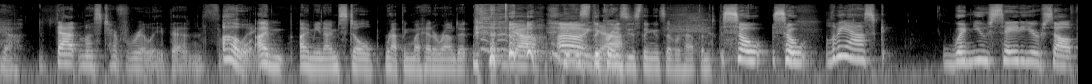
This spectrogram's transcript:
yeah, yeah. That must have really been Oh. I'm. I mean, I'm still wrapping my head around it. Yeah. it Oh, was the yeah. craziest thing that's ever happened. So, so let me ask: When you say to yourself,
